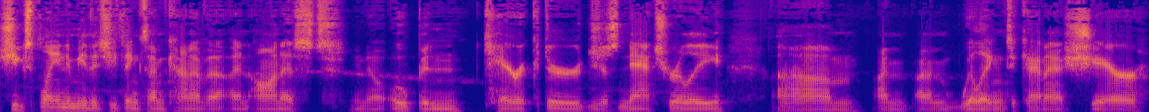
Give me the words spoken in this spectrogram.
she explained to me that she thinks I'm kind of a, an honest, you know, open character just naturally. Um, I'm I'm willing to kind of share,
